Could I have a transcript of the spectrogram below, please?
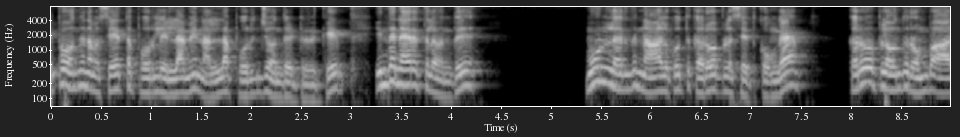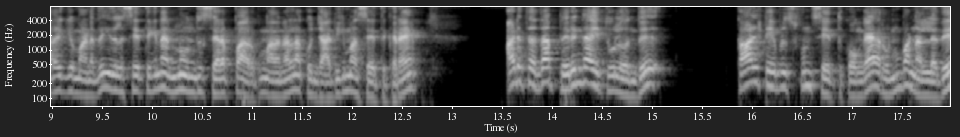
இப்போ வந்து நம்ம சேர்த்த பொருள் எல்லாமே நல்லா பொரிஞ்சு வந்துட்டு இருக்கு. இந்த நேரத்தில் வந்து மூணுலேருந்து நாலு கொத்து கருவேப்பிலை சேர்த்துக்கோங்க. கருவேப்பிலை வந்து ரொம்ப ஆரோக்கியமானது. இதில் சேர்த்திங்கன்னா இன்னும் வந்து சிறப்பாக இருக்கும். அதனால் நான் கொஞ்சம் அதிகமாக சேர்த்துக்கிறேன். அடுத்ததாக பெருங்காயத்தூள் வந்து கால் டேபிள் ஸ்பூன் சேர்த்துக்கோங்க. ரொம்ப நல்லது.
